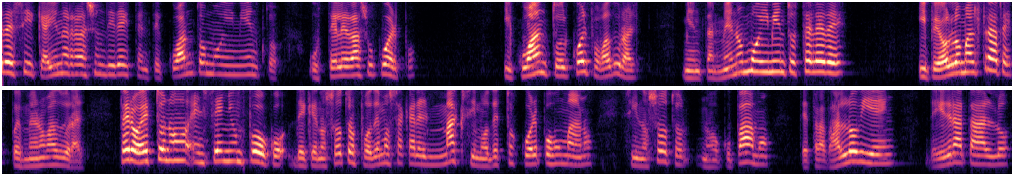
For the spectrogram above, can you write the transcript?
decir que hay una relación directa entre cuánto movimiento usted le da a su cuerpo y cuánto el cuerpo va a durar. Mientras menos movimiento usted le dé y peor lo maltrate, pues menos va a durar. Pero esto nos enseña un poco de que nosotros podemos sacar el máximo de estos cuerpos humanos si nosotros nos ocupamos de tratarlo bien, de hidratarlo,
